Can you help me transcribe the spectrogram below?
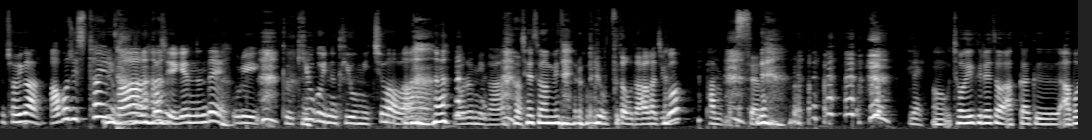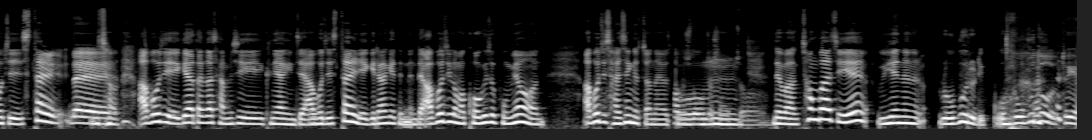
그 저희가 아버지 스타일이 막까지 얘기했는데 우리 그 키우고 있는 귀요미 치와와 여름이가 죄송합니다 여러분 배고프다고 나와가지고 밥을 먹었어요. 네. 네. 어, 저희 그래서 아까 그 아버지 스타일. 네. 아버지 얘기하다가 잠시 그냥 이제 음. 아버지 스타일 얘기를 하게 됐는데 아버지가 막 거기서 보면 아버지 잘생겼잖아요, 또. 아버지 너무 잘생겼죠. 음. 근데 막 청바지에 위에는 로브를 입고. 로브도 되게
